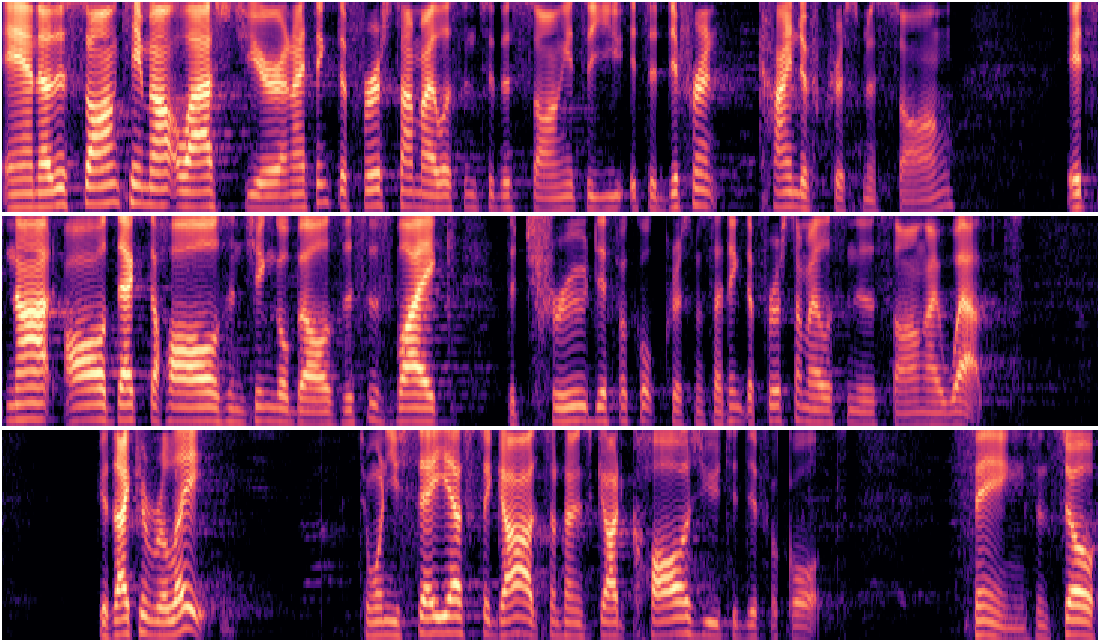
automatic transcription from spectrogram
And uh, this song came out last year, and I think the first time I listened to this song, it's a, it's a different kind of Christmas song. It's not all deck the halls and jingle bells. This is like the true difficult Christmas. I think the first time I listened to this song, I wept because I could relate to when you say yes to God, sometimes God calls you to difficult things. And so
